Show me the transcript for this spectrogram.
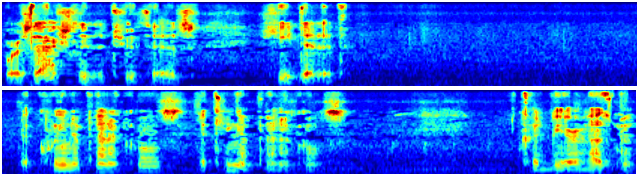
Whereas actually the truth is, he did it. The Queen of Pentacles, the King of Pentacles. Could be her husband.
